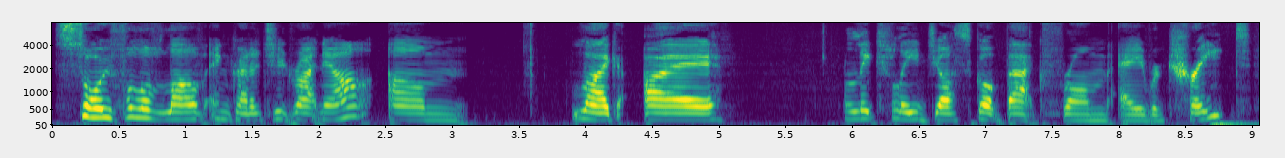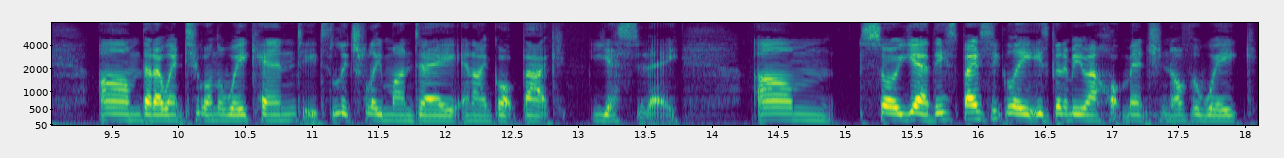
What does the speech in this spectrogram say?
so full of love and gratitude right now. Um, like, I literally just got back from a retreat um, that I went to on the weekend. It's literally Monday, and I got back yesterday. Um, so, yeah, this basically is going to be my hot mention of the week.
